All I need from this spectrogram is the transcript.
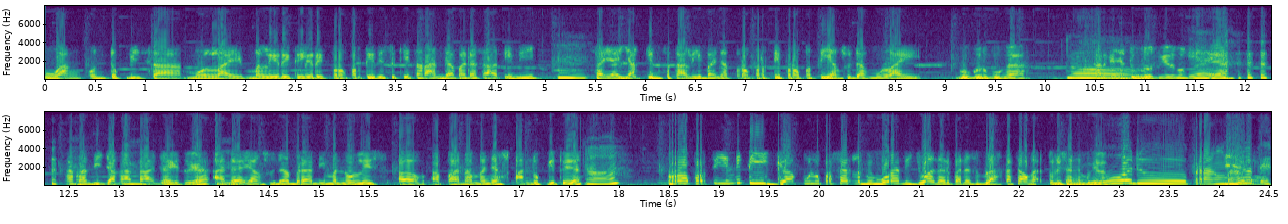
uang untuk bisa mulai melirik-lirik properti di sekitar Anda pada saat ini, mm. saya yakin sekali banyak properti-properti yang sudah mulai gugur bunga. Oh, harganya turun gitu maksudnya yeah. ya. Karena di Jakarta mm. aja gitu ya, mm. ada yang sudah berani menulis uh, apa namanya spanduk gitu ya. Uh properti ini 30% lebih murah dijual daripada sebelah. Kacau nggak tulisannya begitu? Waduh, perang iya. banget ya.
